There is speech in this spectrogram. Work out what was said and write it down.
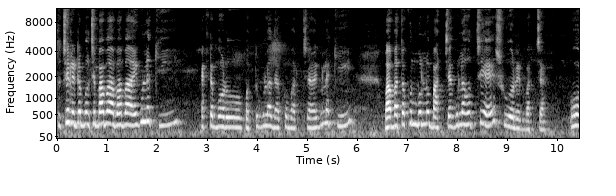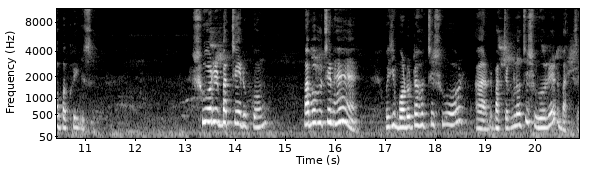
তো ছেলেটা বলছে, বাবা বাবা, এগুলো কি? একটা বড় কতগুলা দেখো বাচ্চা, এগুলা কি? বাবা তখন বলল, বাচ্চাগুলা হচ্ছে শুয়োরের বাচ্চা। ও অবাক হয়ে গেছে। শুয়োরের বাচ্চা এরকম। বাবা বলছেন হ্যাঁ ওই যে বড়টা হচ্ছে শুয়োর আর বাচ্চাগুলো হচ্ছে শুয়োরের বাচ্চা।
